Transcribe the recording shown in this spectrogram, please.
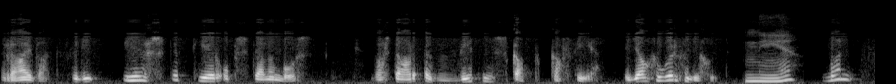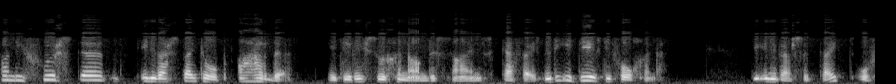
raai wat? Vir die eerste keer op Stellenbosch was daar 'n wetenskapkafee. Het jy al gehoor van die goed? Nee. Man van die voorste universiteite op aarde het hierdie sogenaamde science cafes. Nou die idee is die volgende. Die universiteit of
